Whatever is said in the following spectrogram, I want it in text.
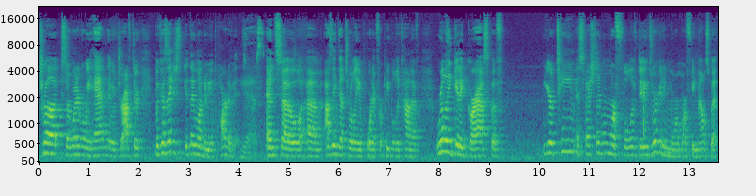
trucks or whatever we had, and they would drive through because they just they wanted to be a part of it. Yes. And so um, I think that's really important for people to kind of really get a grasp of your team, especially when we're full of dudes. We're getting more and more females, but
